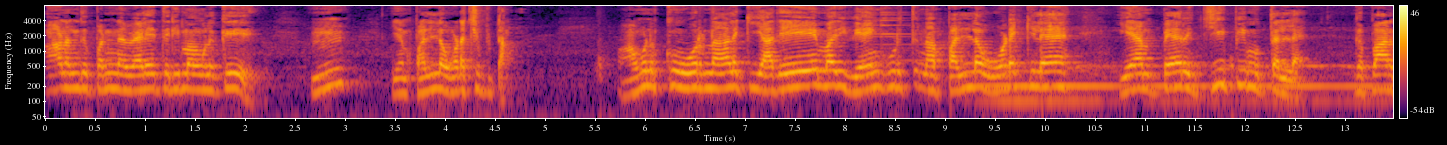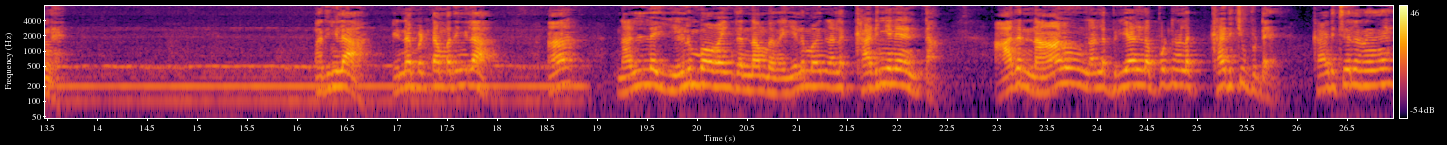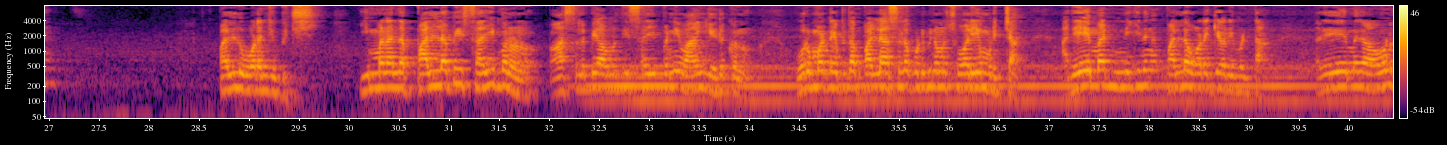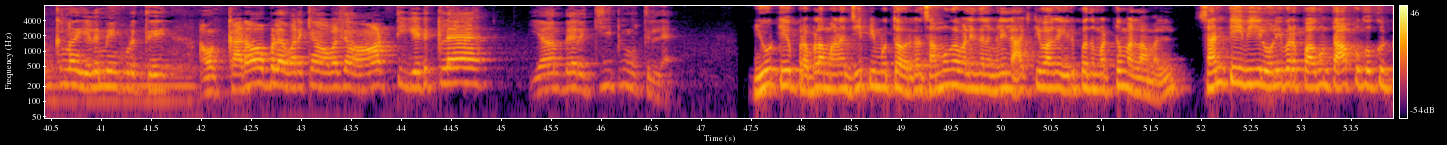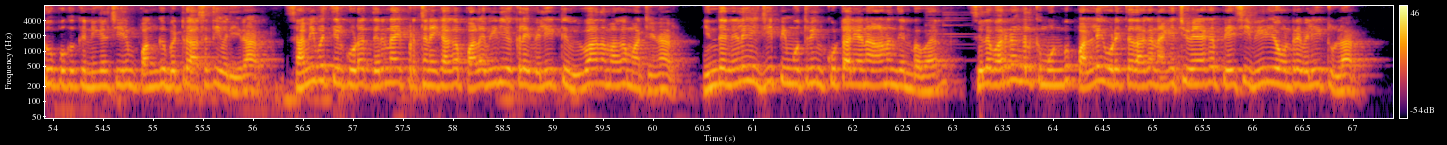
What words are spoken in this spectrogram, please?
ஆனந்து பண்ண வேலையை தெரியுமா உங்களுக்கு? ம்? என் பல்ல உடச்சி விட்டான் அவனுக்கும் ஒரு நாளைக்கு அதே மாதிரி வேங்கி கொடுத்து நான் பல்ல உடைக்கல. என் பேரு ஜிபி முத்தல்ல. இங்க பாருங்க. பாத்தீங்களா? என்ன பண்ணிட்டான் பாத்தீங்களா? ஆ? நல்ல எலும்பா வாங்கி தந்தான் பாருங்க. எலும்பா வாங்கி நல்ல கடிங்கனேன்ட்டான் அதை நானும் நல்ல பிரியாணியில் போட்டு நல்லா கடிச்சு விட்டேன் கடிச்சதுல பல்லு உடஞ்சி போச்சு. இம்மன் அந்த பல்ல போய் சரி பண்ணணும். ஆசில போய் அவர்த்தி சரி பண்ணி வாங்கி எடுக்கணும். ஒரு மட்டும் இப்படி தான் பல்லாசில ஹாஸ்டல்ல கொண்டு போய் நம்ம சோழியை முடிச்சான். அதே மாதிரி இன்னைக்கு தாங்க பல்ல உடைக்க வழிபட்டான் அதே மாதிரி அவனுக்கு நான் எளிமையும் கொடுத்து அவன் கடவுப்பில் வரைக்கும் அவளுக்கு ஆட்டி எடுக்கல. என் பேர் ஜிபி முத்து இல்லை யூடியூப் பிரபலமான ஜிபி முத்து அவர்கள் சமூக வலைதளங்களில் ஆக்டிவாக இருப்பது மட்டுமல்லாமல் சன் டிவியில் ஒளிபரப்பாகும் டாப்பு குக்கு டூப்பு குக்கு நிகழ்ச்சியிலும் பங்கு பெற்று அசத்தி வருகிறார். சமீபத்தில் கூட திருநாய் பிரச்சனைக்காக பல வீடியோக்களை வெளியிட்டு விவாதமாக மாற்றினார். இந்த நிலையில் ஜிபி முத்துவின் கூட்டாளியான ஆனந்த் என்பவர் சில வருடங்களுக்கு முன்பு பல்லை உடைத்ததாக நகைச்சுவையாக பேசி வீடியோ ஒன்றை வெளியிட்டுள்ளார்.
